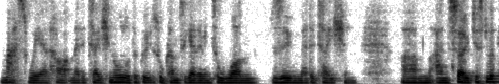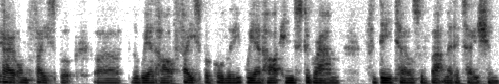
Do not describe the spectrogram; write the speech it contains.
mass We Add Heart meditation. All of the groups will come together into one Zoom meditation. Um, and so just look out on Facebook, uh, the We Add Heart Facebook or the We Add Heart Instagram for details of that meditation.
